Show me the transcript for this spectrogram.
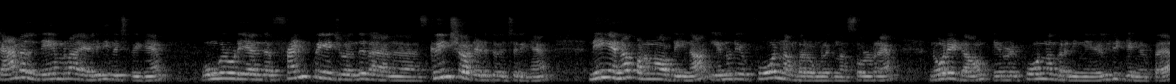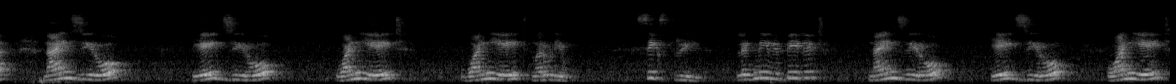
சேனல் நேம்லாம் எழுதி வச்சுருக்கேன். உங்களுடைய அந்த ஃப்ரண்ட் பேஜ் வந்து நான் ஸ்க்ரீன்ஷாட் எடுத்து வச்சுருக்கேன். நீங்கள் என்ன பண்ணணும் அப்படின்னா என்னுடைய ஃபோன் நம்பர் உங்களுக்கு நான் சொல்கிறேன் நோட் இட் டவுன் என்னுடைய ஃபோன் நம்பரை நீங்கள் எழுதிக்கங்க இப்போ. Nine zero eight zero one eight one eight மறுபடியும் six three. Let me repeat it nine zero eight zero one eight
